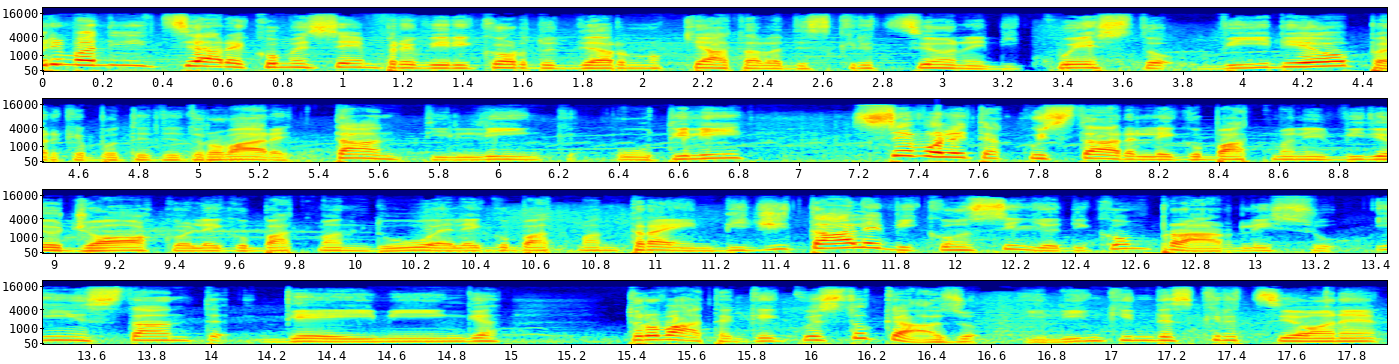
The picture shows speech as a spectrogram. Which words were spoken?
Prima di iniziare, come sempre, vi ricordo di dare un'occhiata alla descrizione di questo video perché potete trovare tanti link utili. Se volete acquistare Lego Batman il videogioco, Lego Batman 2, Lego Batman 3 in digitale, vi consiglio di comprarli su Instant Gaming. Trovate anche in questo caso i link in descrizione.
